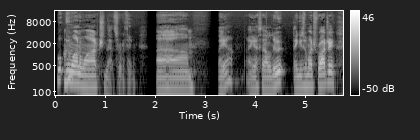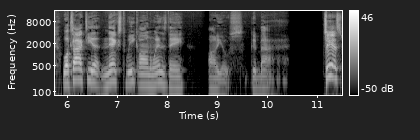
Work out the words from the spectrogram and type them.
what we Mhm. want to watch and that sort of thing. Um, but yeah, I guess that'll do it. Thank you so much for watching. We'll talk to you next week on Wednesday. Adios. Goodbye. Yous.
